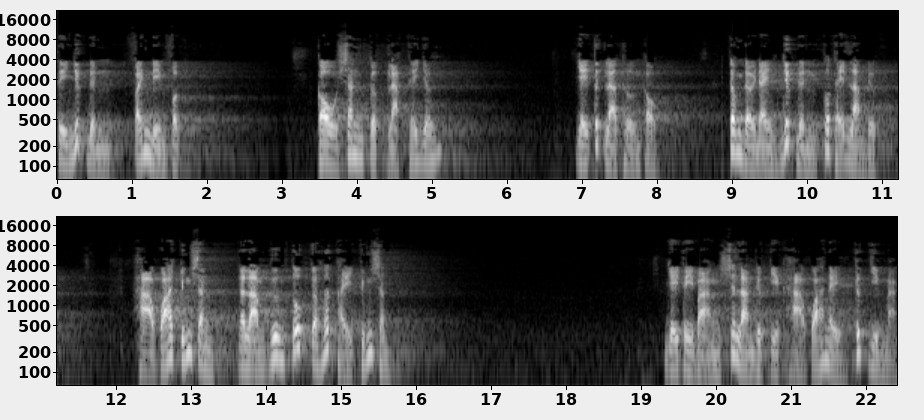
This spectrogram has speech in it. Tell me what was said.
thì nhất định phải niệm phật. Cầu sanh cực lạc thế giới. Vậy tức là thượng cầu. Trong đời này nhất định có thể làm được. Hạ quá chúng sanh là làm gương tốt cho hết thảy chúng sanh. Vậy thì bạn sẽ làm được việc hạ quá này rất viên mãn.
